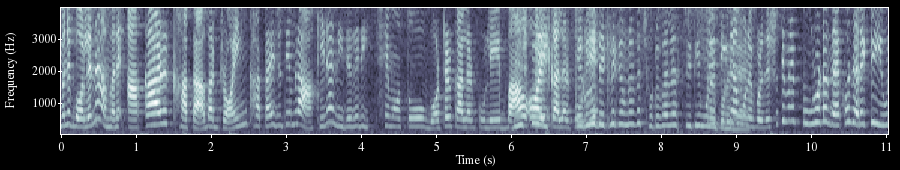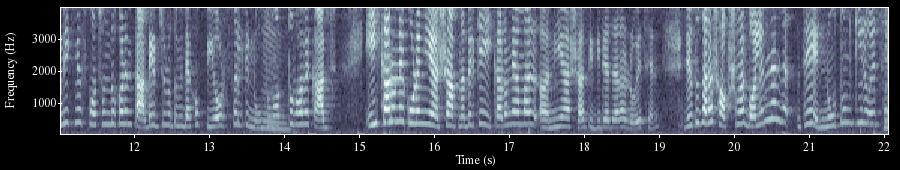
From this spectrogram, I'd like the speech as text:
মানে বলে না মানে আঁকার খাতা বা ড্রয়িং খাতায় যদি আমরা আঁকি না নিজেদের ইচ্ছে মতো ওয়াটার কালার করে বা অয়েল কালার করে এগুলো দেখলে কেমন একটা ছোটবেলার স্মৃতি মনে পড়ে যায়। মনে পড়ে যায়। সত্যি মানে পুরোটা দেখো যারা একটু ইউনিকনেস পছন্দ করেন তাদের জন্য তুমি দেখো পিওর সেলকে নতুনত্ব ভাবে কাজ এই কারণে করে নিয়ে আসা আপনাদেরকে এই কারণে আমার নিয়ে আসা দিদিরা যারা রয়েছেন যেহেতু তারা সবসময় বলেন না যে নতুন কি রয়েছে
